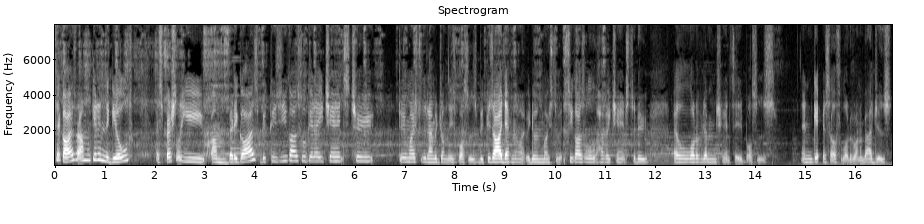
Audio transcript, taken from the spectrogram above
So guys, I'm getting the guild, especially you um better guys, because you guys will get a chance to do most of the damage on these bosses, because I definitely won't be doing most of it. So you guys will have a chance to do a lot of damage against these bosses, and get yourself a lot of honor badges.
